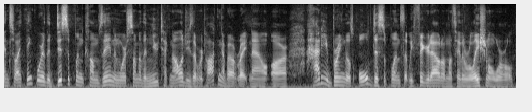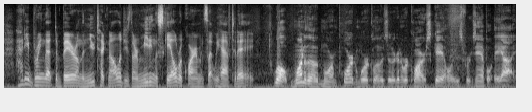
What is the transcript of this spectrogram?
And so I think where the discipline comes in and where some of the new technologies that we're talking about right now are, how do you bring those old disciplines that we figured out on, let's say, the relational world, how do you bring that to bear on the new technologies that are meeting the scale requirements that we have today? Well, one of the more important workloads that are going to require scale is, for example, AI.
